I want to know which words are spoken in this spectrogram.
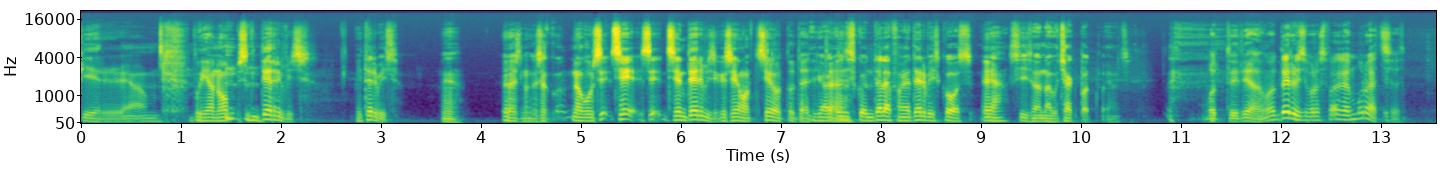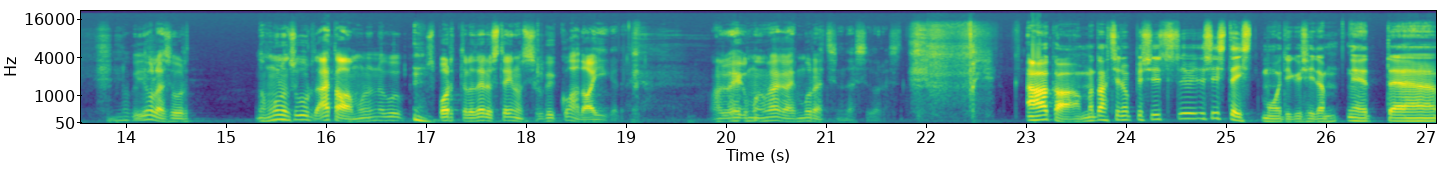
kirja. või on hoopiski tervis. või tervis. jah, ühesõnaga sa nagu see, see, see, see on tervisega seotud, et. ja siis, kui on telefon ja tervis koos, siis on nagu jackpot põhimõtteliselt. vot ei tea, ma tervise pärast väga ei muretse. nagu ei ole suurt, noh, mul on suur häda, mul on nagu sporti oled elus teinud, siis sul kõik kohad haiged. aga ega ma väga ei muretse nende asjade pärast aga ma tahtsin hoopis siis, siis teistmoodi küsida, et äh,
